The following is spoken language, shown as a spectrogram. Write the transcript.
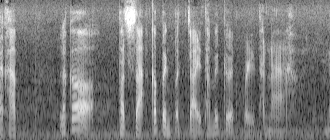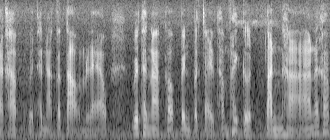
นะครับ แล้วก็ผัสสะก็เป็นปัจจัยทำให้เกิดเวทนานะครับ เวทนาก็กล่าวมาแล้ว เวทนาก็เป็นปัจจัยทำให้เกิดตัณหานะครับ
